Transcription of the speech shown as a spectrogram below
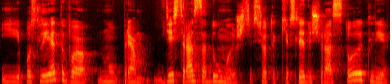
И после этого, ну, прям 10 раз задумаешься все-таки в следующий раз, стоит ли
